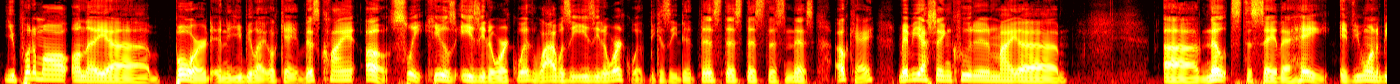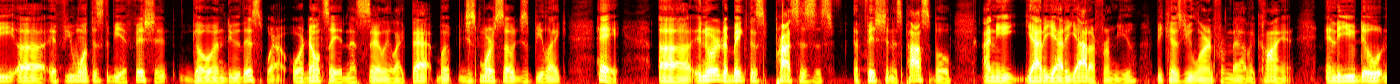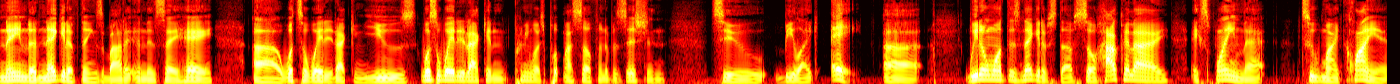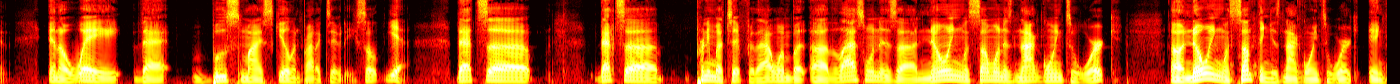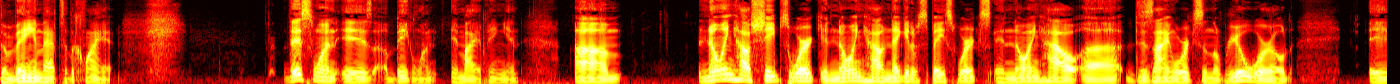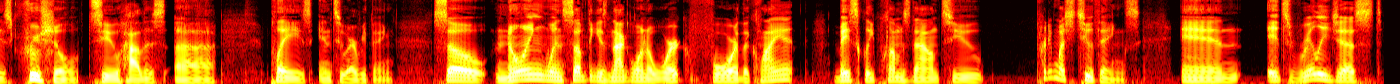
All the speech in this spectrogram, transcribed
you put them all on a uh, board, and you'd be like, okay, this client, oh, sweet, he was easy to work with. Why was he easy to work with? Because he did this, this, this, this, and this. Okay, maybe I should include it in my uh, uh, notes to say that hey, if you want to be, uh, if you want this to be efficient, go and do this route, or don't say it necessarily like that, but just more so, just be like, hey, uh, in order to make this process as efficient as possible, I need yada yada yada from you because you learned from the other client, and you do name the negative things about it, and then say, hey, uh, what's a way that I can use? What's a way that I can pretty much put myself in a position to be like, hey, uh, we don't want this negative stuff, so how can I explain that to my client in a way that boosts my skill and productivity? So yeah, that's uh, that's uh pretty much it for that one. But uh, the last one is uh, knowing when someone is not going to work, uh, knowing when something is not going to work, and conveying that to the client. This one is a big one, in my opinion. Um, knowing how shapes work and knowing how negative space works and knowing how uh, design works in the real world is crucial to how this uh, plays into everything. So, knowing when something is not going to work for the client basically comes down to pretty much two things. And it's really just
